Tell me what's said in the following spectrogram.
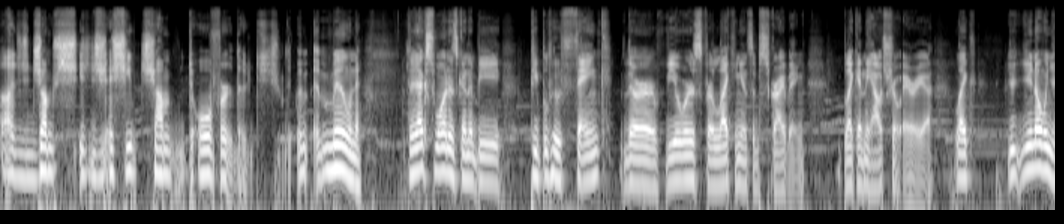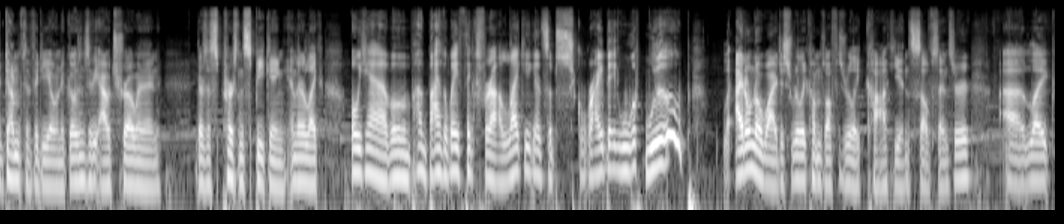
uh, jump, sheep jumped over the moon. The next one is gonna be people who thank their viewers for liking and subscribing like in the outro area. Like you, you know when you're done with the video and it goes into the outro and then there's this person speaking and they're like, "Oh yeah, by the way, thanks for uh, liking and subscribing." Whoop whoop. I don't know why. It just really comes off as really cocky and self-censored. Uh, like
